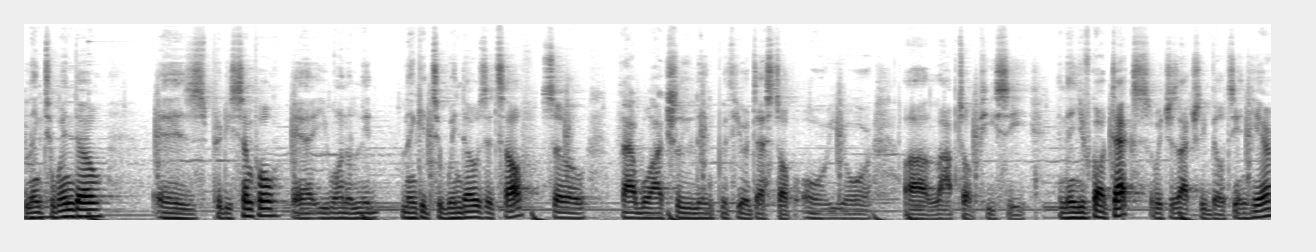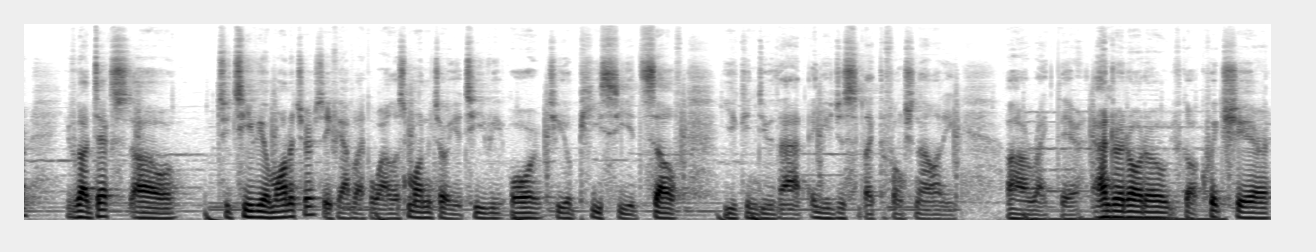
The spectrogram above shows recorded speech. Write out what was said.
Link to window is pretty simple. Uh, you want to link it to Windows itself. So that will actually link with your desktop or your uh, laptop PC. And then you've got DeX, which is actually built in here. You've got DeX uh, to TV or monitor. So if you have like a wireless monitor or your TV or to your PC itself, you can do that and you just select the functionality uh, right there. Android Auto, you've got Quick Share,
